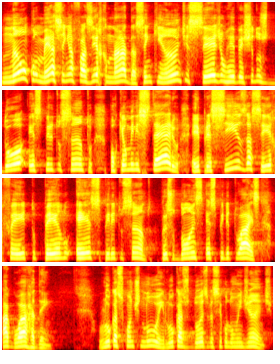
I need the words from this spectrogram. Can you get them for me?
não comecem a fazer nada sem que antes sejam revestidos do Espírito Santo, porque o ministério ele precisa ser feito pelo Espírito Santo. Por isso, dons espirituais, aguardem. Lucas continua em Lucas 2, versículo 1 em diante.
